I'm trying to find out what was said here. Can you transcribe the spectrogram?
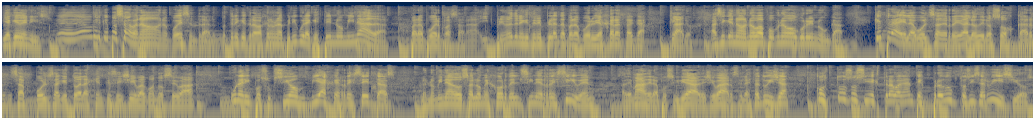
¿Y a qué venís? Eh, a ver qué pasaba. No, no podés entrar. Vos tenés que trabajar en una película que esté nominada para poder pasar. Ah, Y primero tenés que tener plata para poder viajar hasta acá. Claro. Así que no, no va a ocurrir nunca. ¿Qué trae la bolsa de regalos de los Oscar? Esa bolsa que toda la gente se lleva cuando se va. Una liposucción, viajes, recetas. Los nominados a lo mejor del cine reciben, además de la posibilidad de llevarse la estatuilla, costosos y extravagantes productos y servicios.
